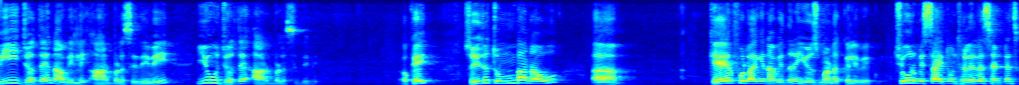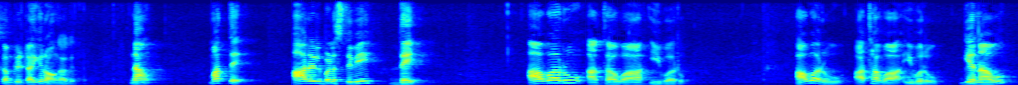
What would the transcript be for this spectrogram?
ವಿ ಜೊತೆ ನಾವಿಲ್ಲಿ ಆರ್ ಬಳಸಿದ್ದೀವಿ ಯು ಜೊತೆ ಆರ್ ಬಳಸಿದ್ದೀವಿ ಓಕೆ ಸೊ ಇದು ತುಂಬ ನಾವು ಕೇರ್ಫುಲ್ಲಾಗಿ ನಾವು ಇದನ್ನು ಯೂಸ್ ಮಾಡೋಕ್ಕೆ ಕಲಿಬೇಕು. ಚೂರು ಮಿಸ್ ಆಯಿತು ಅಂತ ಹೇಳಿದರೆ ಸೆಂಟೆನ್ಸ್ ಕಂಪ್ಲೀಟ್ ಆಗಿ ರಾಂಗ್ ಆಗುತ್ತೆ. ನಾವು ಮತ್ತೆ ಆರ್ ಎಲ್ಲಿ ಬಳಸ್ತೀವಿ? ದೇ. ಅವರು ಅಥವಾ ಇವರು. ಅವರು ಅಥವಾ ಇವರುಗೆ ನಾವು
